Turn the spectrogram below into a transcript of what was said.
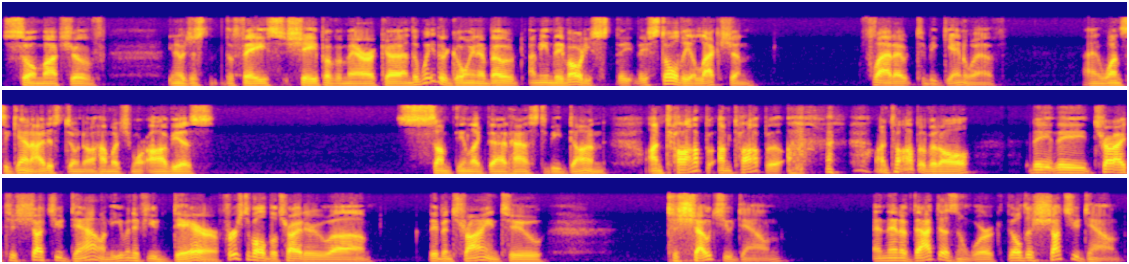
so much of you know, just the face shape of America and the way they're going about. I mean, they've already they, they stole the election flat out to begin with, and once again, I just don't know how much more obvious something like that has to be done. On top, on top of, on top of it all, they they try to shut you down even if you dare. First of all, they'll try to. Uh, they've been trying to to shout you down, and then if that doesn't work, they'll just shut you down.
